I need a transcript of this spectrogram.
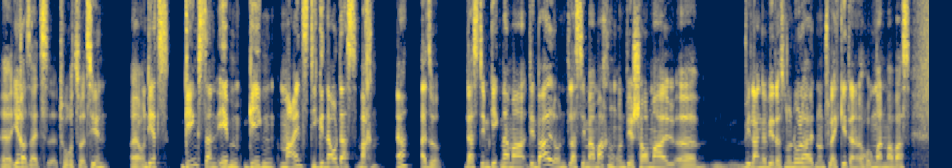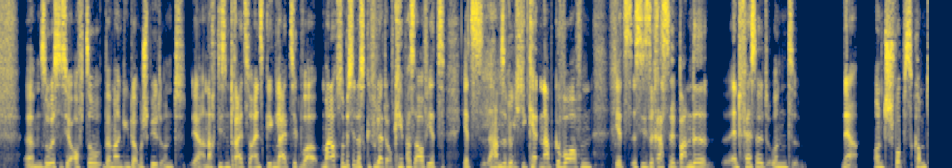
äh, ihrerseits äh, Tore zu erzielen. Äh, und jetzt ging es dann eben gegen Mainz, die genau das machen. Ja? Also lass dem Gegner mal den Ball und lass den mal machen und wir schauen mal, äh, wie lange wir das 0-0 halten und vielleicht geht dann auch irgendwann mal was. Ähm, so ist es ja oft so, wenn man gegen Dortmund spielt und ja, nach diesem 3 zu 1 gegen Leipzig, wo man auch so ein bisschen das Gefühl hatte, okay, pass auf, jetzt, jetzt haben sie wirklich die Ketten abgeworfen, jetzt ist diese Rasselbande entfesselt und ja, und schwupps kommt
